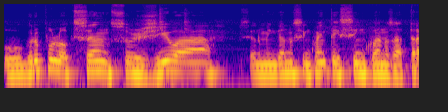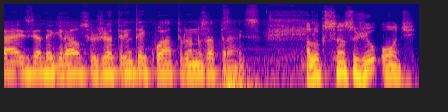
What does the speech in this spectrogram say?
o Grupo Loxan surgiu há, se eu não me engano, 55 anos atrás e a Degrau surgiu há 34 anos atrás. A Loxan surgiu onde?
